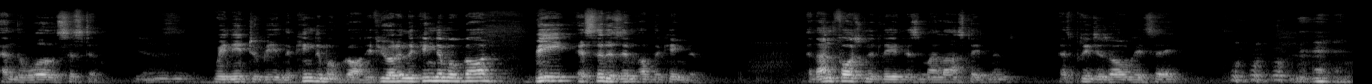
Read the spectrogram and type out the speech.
and the world system. Yes. We need to be in the kingdom of God. If you are in the kingdom of God, be a citizen of the kingdom. And unfortunately, and this is my last statement, as preachers always say,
